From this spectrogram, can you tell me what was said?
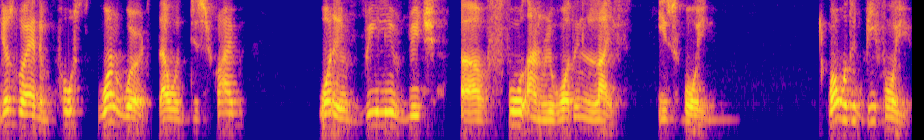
Just go ahead and post one word that would describe what a really rich, uh, full, and rewarding life is for you. What would it be for you?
